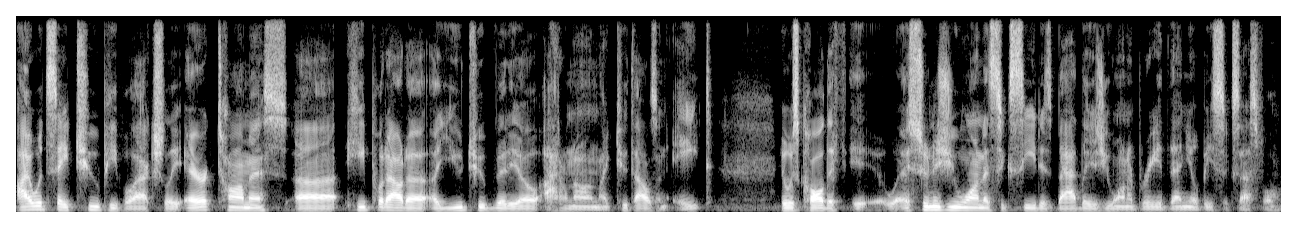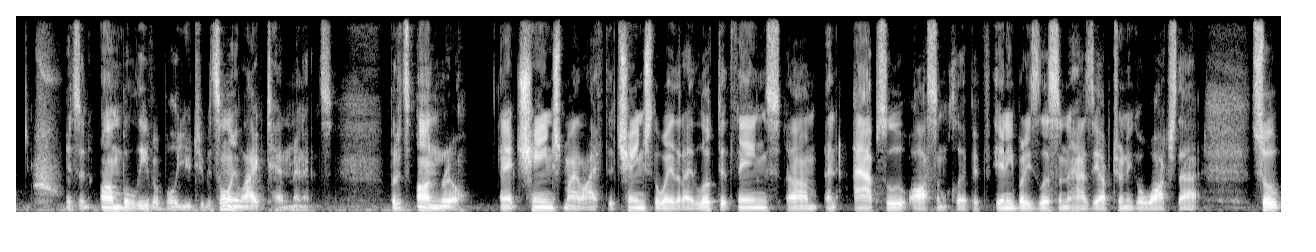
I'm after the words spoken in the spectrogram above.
I would say two people actually. Eric Thomas, uh, he put out a, a YouTube video. I don't know in like 2008. It was called "If as soon as you want to succeed as badly as you want to breathe, then you'll be successful." It's an unbelievable YouTube. It's only like 10 minutes, but it's unreal. and it changed my life. It changed the way that I looked at things. Um, an absolute awesome clip. If anybody's listening and has the opportunity, to go watch that. So,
